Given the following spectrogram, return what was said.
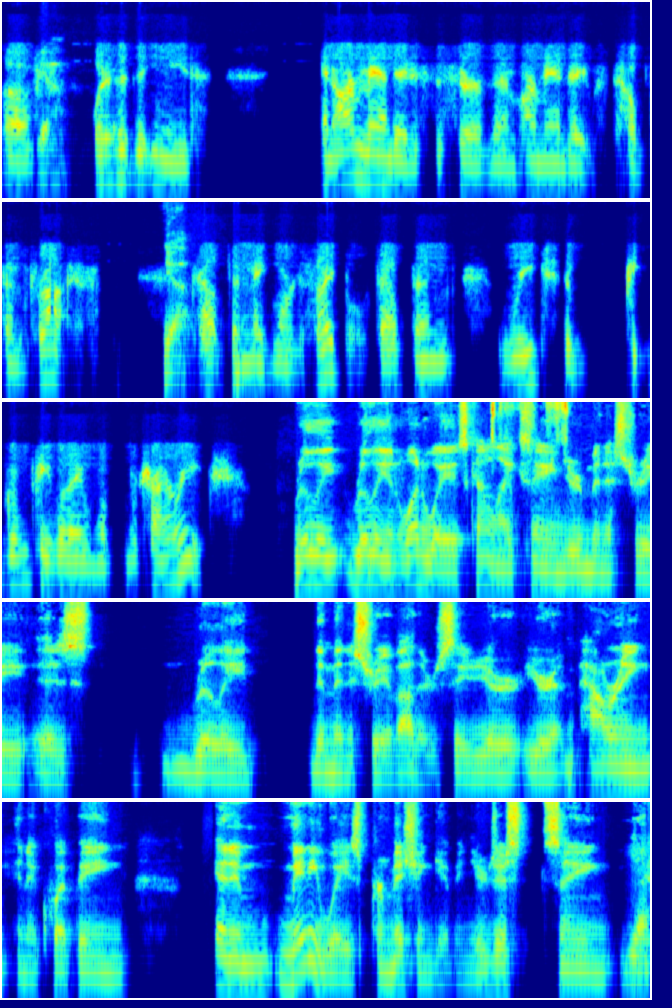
of yeah. what is it that you need. And our mandate is to serve them. Our mandate is to help them thrive. Yeah. To help them make more disciples, to help them reach the group of people they were trying to reach really really in one way it's kind of like saying your ministry is really the ministry of others so you're you're empowering and equipping and in many ways permission giving you're just saying yeah,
